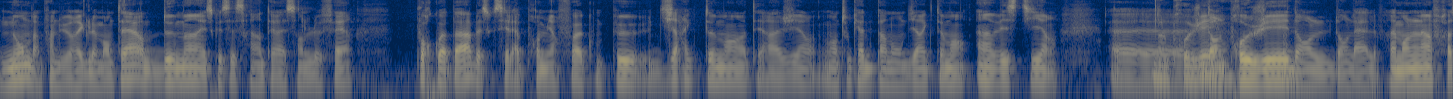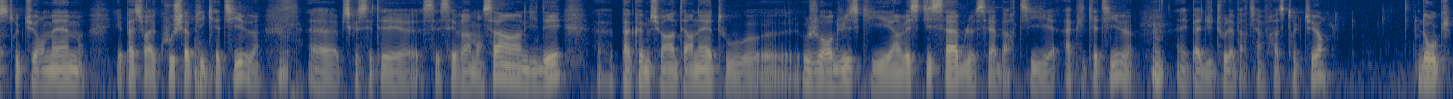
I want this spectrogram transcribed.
non, d'un point de vue réglementaire. Demain, est-ce que ce serait intéressant de le faire? Pourquoi pas Parce que c'est la première fois qu'on peut directement interagir, ou en tout cas, pardon, directement investir euh, dans le projet, dans, le projet, dans, dans la, vraiment l'infrastructure même, et pas sur la couche applicative, euh, puisque c'était, c'est, vraiment ça hein, l'idée. Euh, pas comme sur Internet où aujourd'hui, ce qui est investissable, c'est la partie applicative, et pas du tout la partie infrastructure. Donc,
